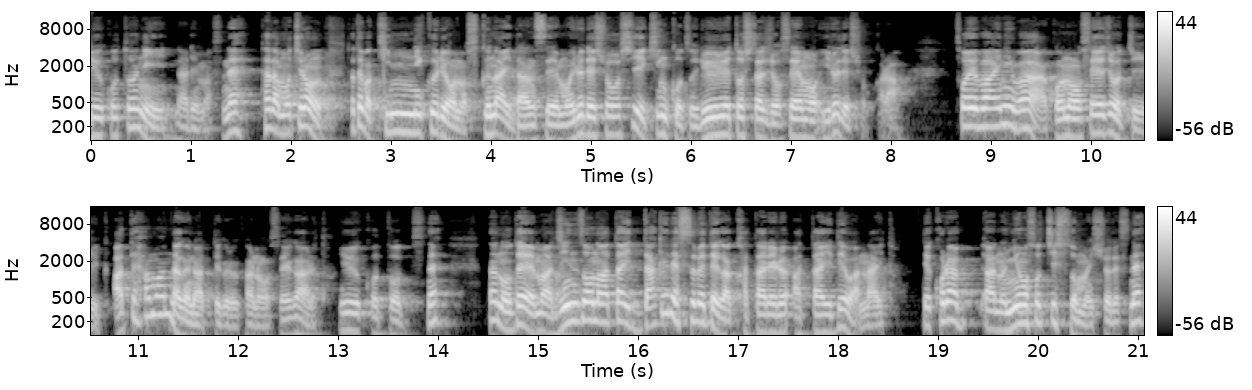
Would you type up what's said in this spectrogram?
いうことになりますね。ただもちろん、例えば筋肉量の少ない男性もいるでしょうし、筋骨隆々とした女性もいるでしょうから、そういう場合には、この正常値当てはまんなくなってくる可能性があるということですね。なので、まあ、腎臓の値だけで全てが語れる値ではないと。で、これは、あの、尿素窒素も一緒ですね。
